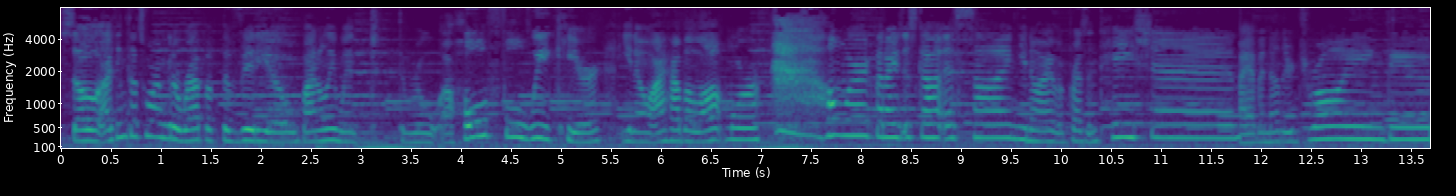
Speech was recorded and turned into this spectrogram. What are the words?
So I think that's where I'm gonna wrap up the video. Finally went through a whole full week here. You know, I have a lot more homework that I just got assigned. You know, I have a presentation, I have another drawing due,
